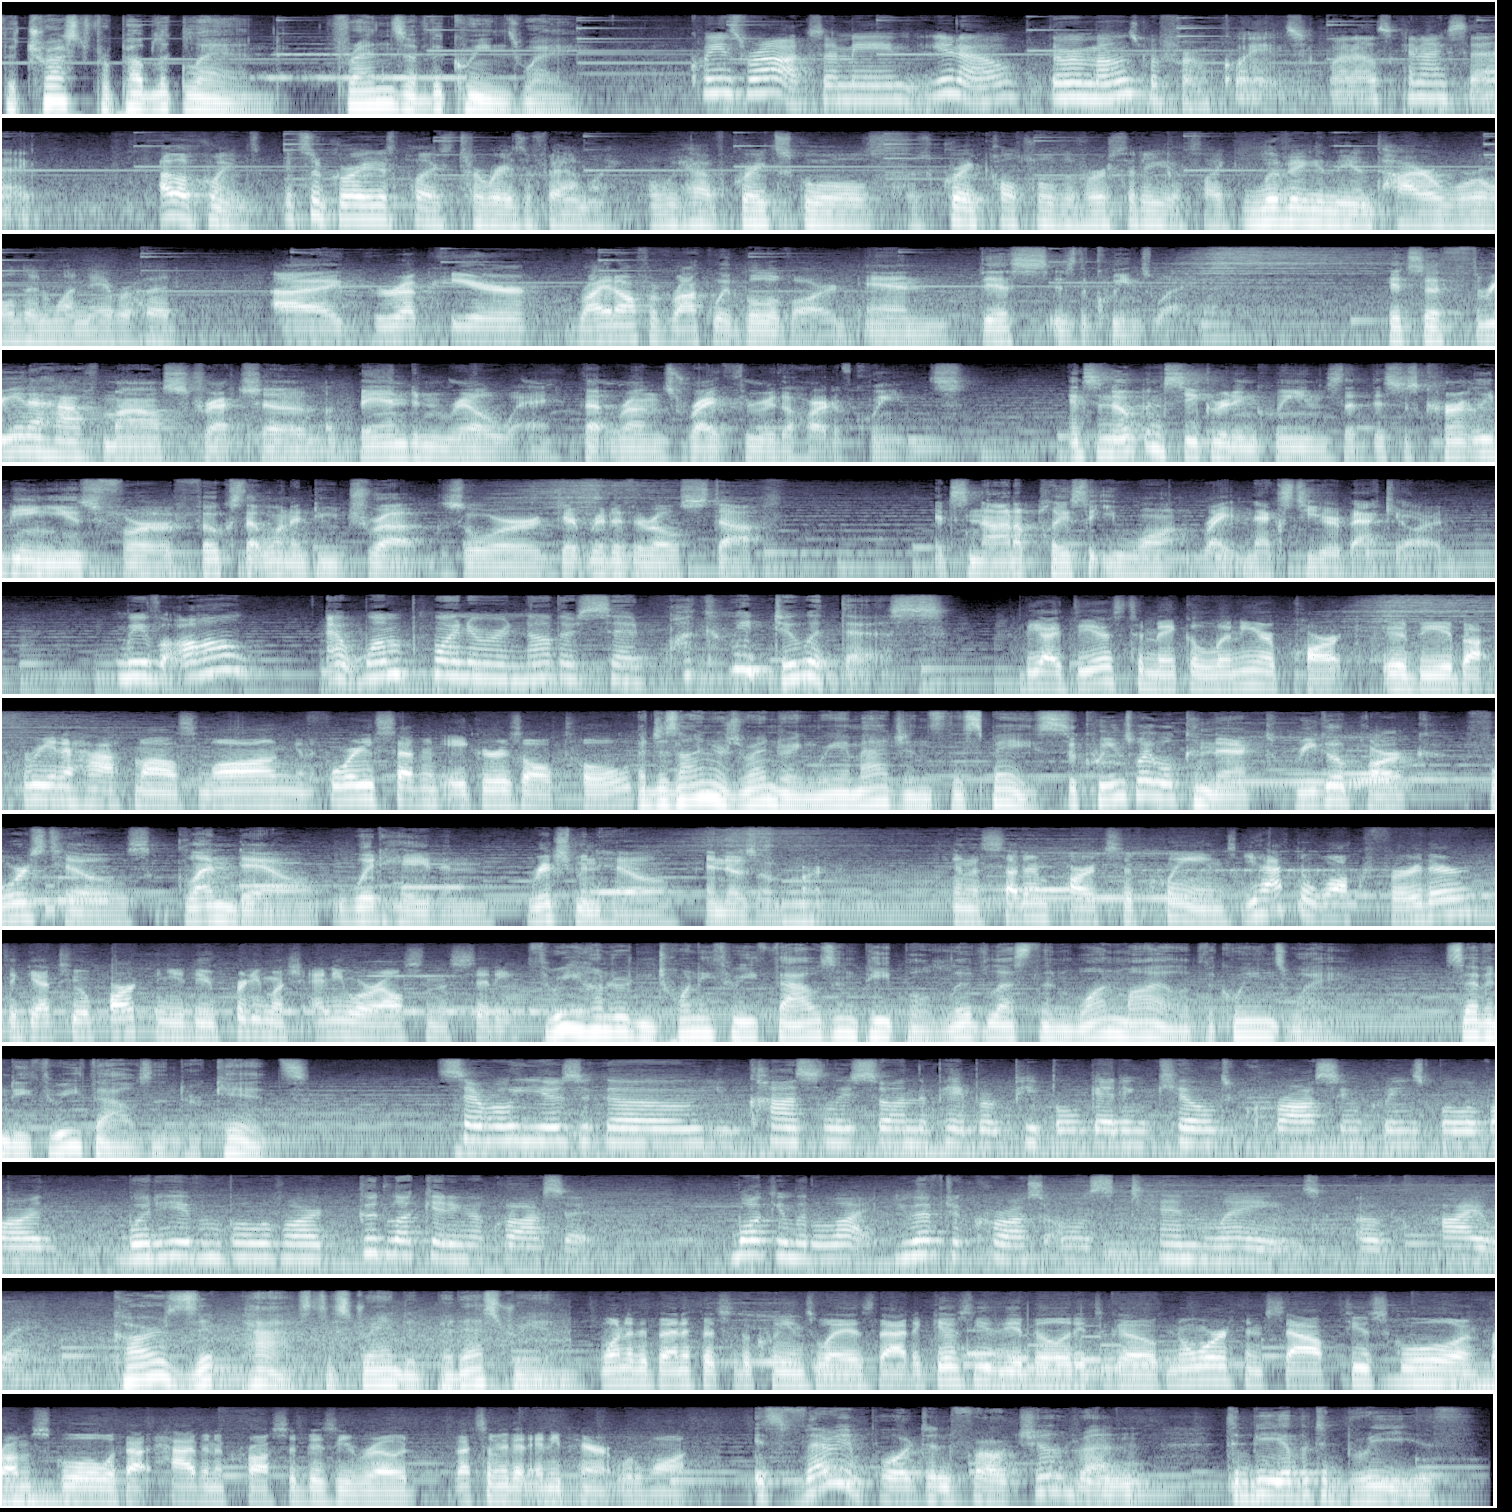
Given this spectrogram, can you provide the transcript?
The Trust for Public Land, Friends of the Queensway. Queens rocks. I mean, you know, the Ramones were from Queens. What else can I say? I love Queens. It's the greatest place to raise a family. We have great schools, there's great cultural diversity. It's like living in the entire world in one neighborhood. I grew up here right off of Rockaway Boulevard, and this is the Queensway. It's a three and a half mile stretch of abandoned railway that runs right through the heart of Queens. It's an open secret in Queens that this is currently being used for folks that want to do drugs or get rid of their old stuff. It's not a place that you want right next to your backyard. We've all, at one point or another, said, what can we do with this? The idea is to make a linear park. It would be about three and a half miles long and 47 acres all told. A designer's rendering reimagines the space. The Queensway will connect Rego Park, Forest Hills, Glendale, Woodhaven, Richmond Hill, and Ozone Park. In the southern parts of Queens, you have to walk further to get to a park than you do pretty much anywhere else in the city. 323,000 people live less than one mile of the Queensway. 73,000 are kids. Several years ago, you constantly saw in the paper people getting killed crossing Queens Boulevard, Woodhaven Boulevard. Good luck getting across it. Walking with a light. You have to cross almost 10 lanes of highway. Cars zip past a stranded pedestrian. One of the benefits of the Queensway is that it gives you the ability to go north and south to school and from school without having to cross a busy road. That's something that any parent would want. It's very important for our children to be able to breathe.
